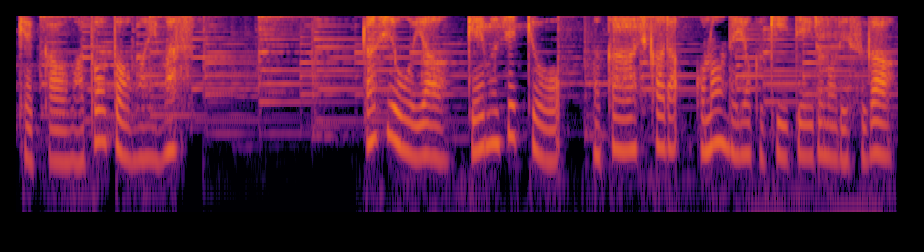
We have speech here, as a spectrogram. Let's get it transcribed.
結果を待とうと思います。ラジオやゲーム実況を昔から好んでよく聞いているのですが、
